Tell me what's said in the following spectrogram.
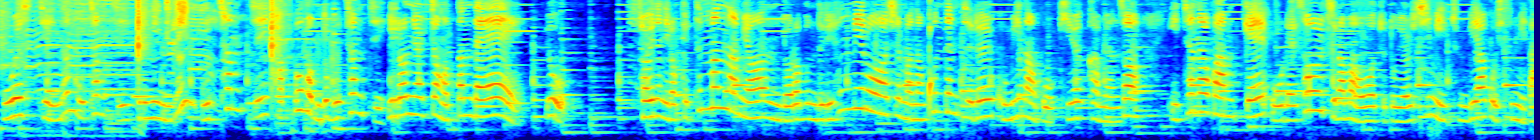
저렇다! OST는 못 참지. 본인은 못 참지. 박보검도 못 참지. 이런 열정 어떤데? 요. 저희는 이렇게 틈만 나면 여러분들이 흥미로워하실 만한 콘텐츠를 고민하고 기획하면서 이 채널과 함께 올해 서울 드라마 어워즈도 열심히 준비하고 있습니다.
